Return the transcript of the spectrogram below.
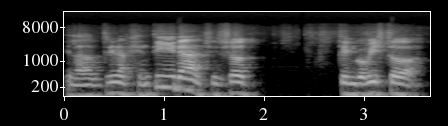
en la doctrina argentina. Yo tengo visto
